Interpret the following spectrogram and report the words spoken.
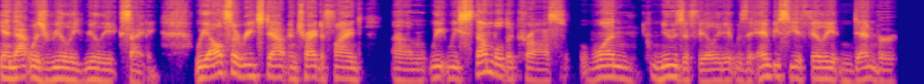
and that was really really exciting. We also reached out and tried to find um, we, we stumbled across one news affiliate. It was an NBC affiliate in Denver,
